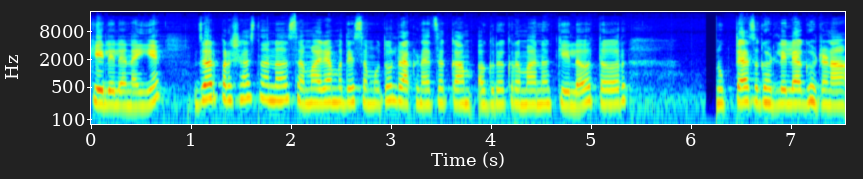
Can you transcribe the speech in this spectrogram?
केलेलं नाहीये. जर प्रशासनानं समाजामध्ये समतोल राखण्याचं काम अग्रक्रमानं केलं तर नुकत्याच घडलेल्या घटना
